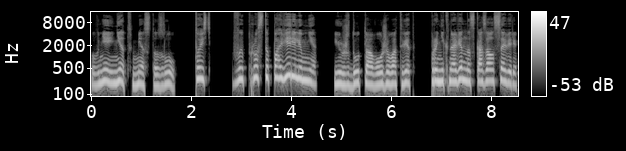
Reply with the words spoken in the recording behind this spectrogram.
В ней нет места злу. То есть вы просто поверили мне? И жду того же в ответ. Проникновенно сказал Севери.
